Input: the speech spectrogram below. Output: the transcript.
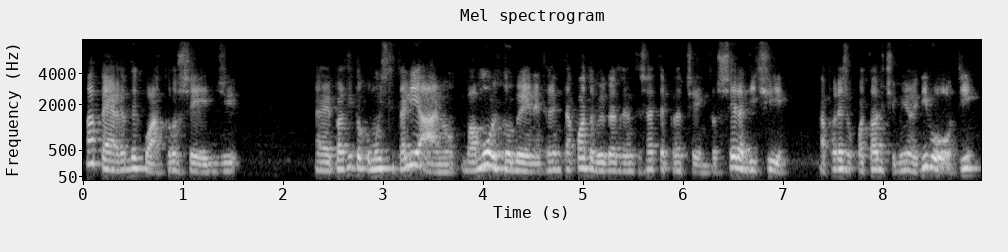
ma perde 4 seggi. Eh, il Partito Comunista Italiano va molto bene, 34,37%, se la DC ha preso 14 milioni di voti,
